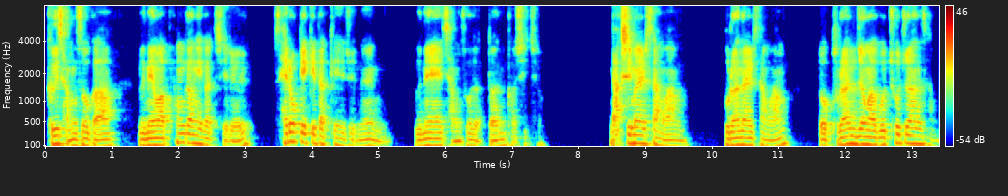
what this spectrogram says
그 장소가 은혜와 평강의 가치를 새롭게 깨닫게 해주는 은혜의 장소였던 것이죠. 낙심할 상황, 불안할 상황, 또 불안정하고 초조한 상황.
